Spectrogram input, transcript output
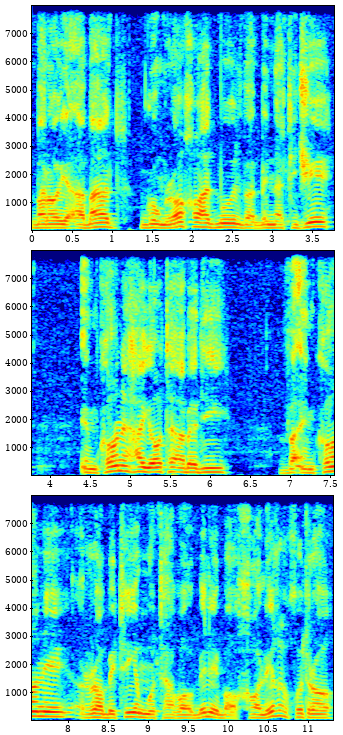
برای ابد گمراه خواهد بود و به نتیجه امکان حیات ابدی و امکان رابطه متقابل با خالق خود را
